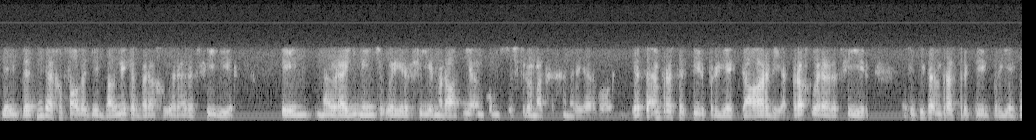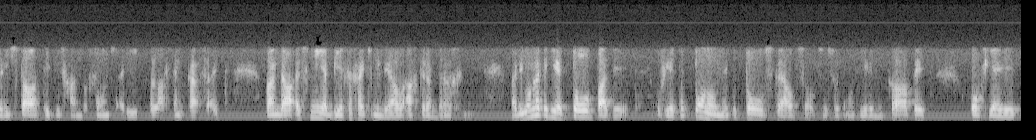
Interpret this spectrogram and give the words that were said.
jy dis nie 'n geval dat jy bou net 'n brug oor 'n rivier en nou ry die mense oor die rivier maar daar's nie 'n inkomste stroom wat gegenereer word nie. Dis 'n infrastruktuurprojek daardie, 'n brug oor 'n rivier is 'n tipe infrastruktuurprojek wat die staat tipies gaan befonds uit die belastingkas uit want daar is nie 'n besigheidsmodel agter 'n brug nie. Maar die oomblik as jy 'n tolpad het of jy het 'n tonnel met 'n tolstelsel soos wat ons hier in die Kaap het of jy het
